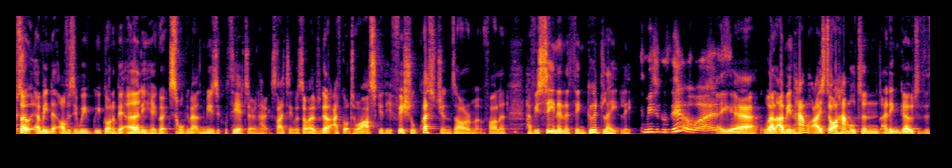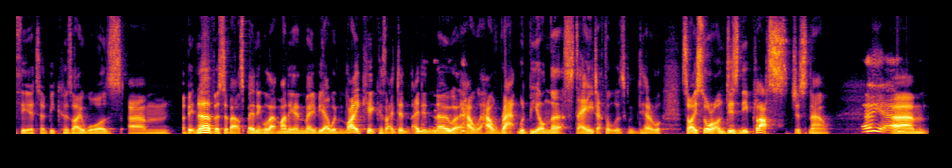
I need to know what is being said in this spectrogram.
So I mean, obviously we've, we've gone a bit early here, talking about the musical theatre and how exciting it was. So I was gonna, I've got to ask you the official questions, Zara McFarlane. Have you seen anything good lately? Musical theatre wise. Yeah. Well, I mean, Ham- I saw Hamilton. I didn't go to the theatre because I was um, a bit nervous about spending all that money and maybe I wouldn't like it because I didn't I didn't know how how rap would be on the stage. I thought it was going to be terrible. So I saw it on Disney Plus just now. Oh yeah. Um,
